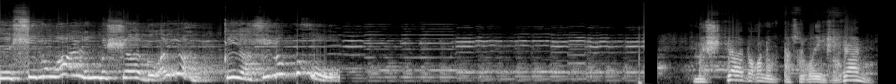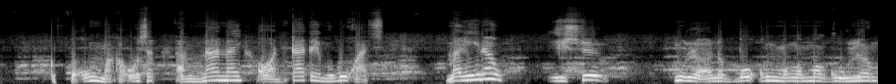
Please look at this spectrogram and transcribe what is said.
Eh sinungaling masyado, ayan, kaya sinapak ko. Masyado ka ng pasaway dyan. Gusto kong makausap ang nanay o ang tatay mo bukas. Malinaw? Eh, sir, wala na po akong mga magulang.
